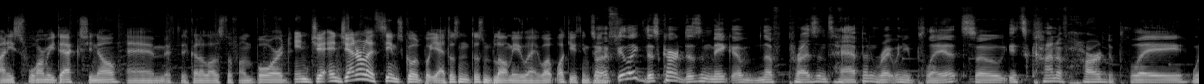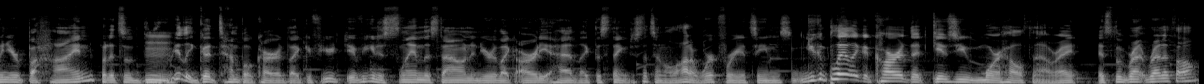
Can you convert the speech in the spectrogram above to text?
any swarmy decks, you know, um, if they've got a lot of stuff on board. In, ge- in general, it seems good, but yeah, it doesn't doesn't blow me away. What what do you think? So I feel like this card doesn't make enough presence happen right when you play it. So it's kind of hard to play when you're behind, but it's a really good tempo card. Like if you if you can just slam this down and you're like already ahead, like this thing just puts in a lot of work for you, it seems. You can play like a card that gives you more health now, right? It's the Ren- Renathal.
